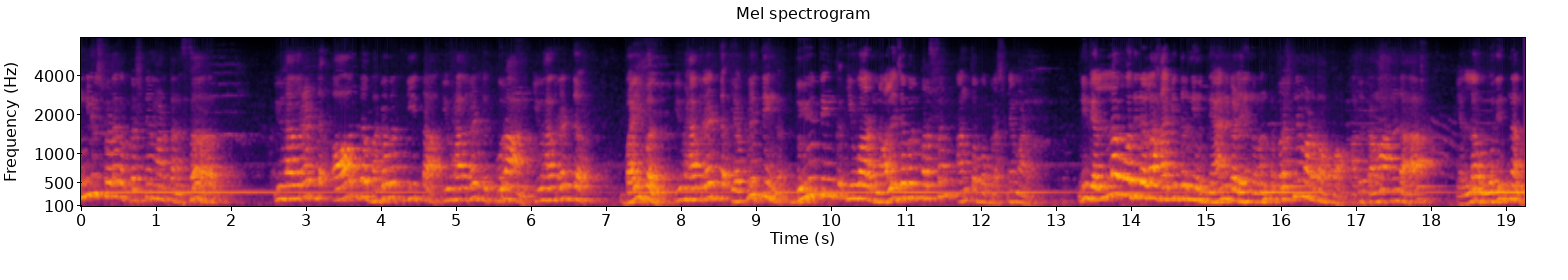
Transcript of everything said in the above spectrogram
ಇಂಗ್ಲಿಷ್ ಒಳಗೆ ಪ್ರಶ್ನೆ ಮಾಡ್ತಾನೆ sir you have read all the Bhagavad Gita you have read Quran you have read Bible you have read everything do you think you are knowledgeable person ಅಂತ ಒಬ್ಬ ಪ್ರಶ್ನೆ ಮಾಡ ನೀವೆಲ್ಲ ಓದಿರಲ್ಲ, ಹಾಗಿದ್ರೆ ನೀವು ಜ್ಞಾನಿಗಳೇನು ಅಂತ ಪ್ರಶ್ನೆ ಮಾಡ್ದವಪ್ಪ. ಅದು ಅವ ಅಂದ, ಎಲ್ಲ ಓದಿದ್ನಲ್ಲ.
